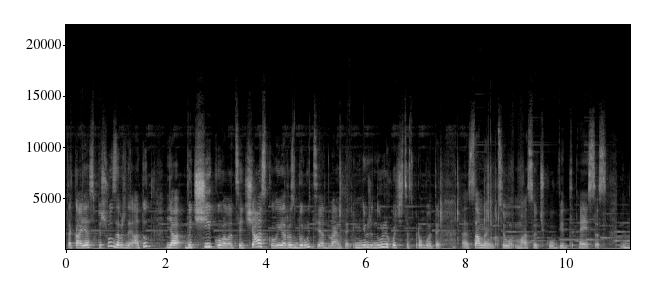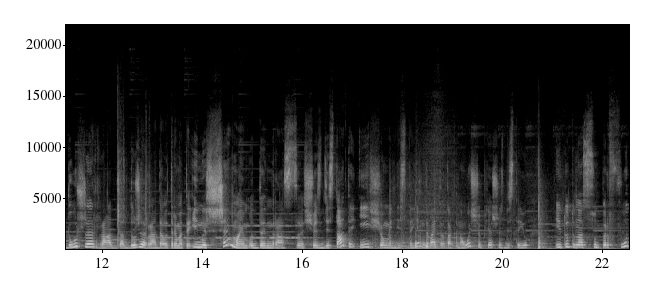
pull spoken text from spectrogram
така, я спішу завжди. А тут я вичікувала цей час, коли я розберу ці адвенти. І мені вже дуже хочеться спробувати е, саме цю масочку від Asus. Дуже рада, дуже рада отримати. І ми ще маємо один раз е, щось дістати. І що ми дістаємо? Давайте отак на ощуп я щось дістаю. І тут у нас суперфуд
